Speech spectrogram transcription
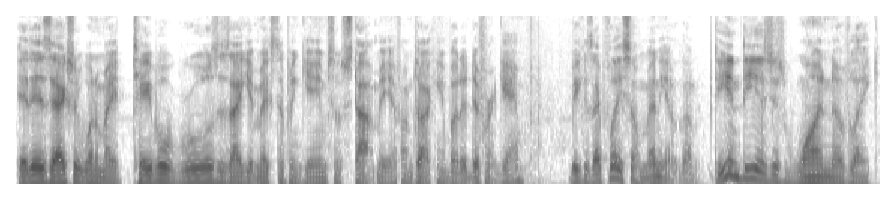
It is actually one of my table rules is I get mixed up in games, so stop me if I'm talking about a different game because I play so many of them. D&D is just one of like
